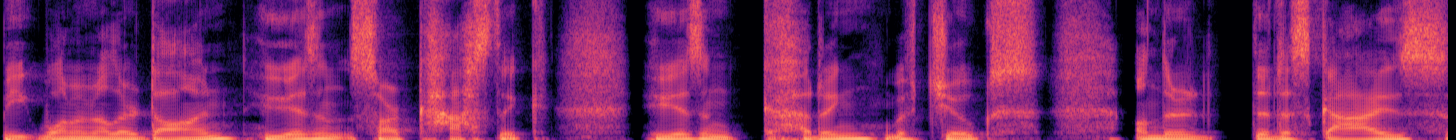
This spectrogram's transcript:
beat one another down who isn't sarcastic who isn't cutting with jokes under the disguise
